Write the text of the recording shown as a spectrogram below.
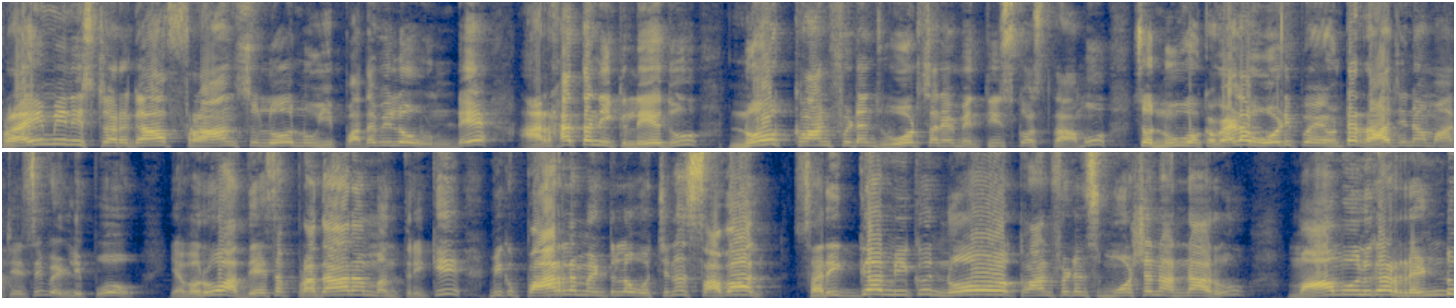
ప్రైమ్ మినిస్టర్గా ఫ్రాన్స్లో నువ్వు ఈ పదవిలో ఉండే అర్హత నీకు లేదు. నో కాన్ఫిడెన్స్ ఓట్స్ అనేవి మేము తీసుకొస్తాము. సో నువ్వు ఒకవేళ ఓడిపోయి ఉంటే రాజీనామా చేసి వెళ్ళిపో. ఎవరు ఆ దేశ ప్రధానమంత్రికి మీకు పార్లమెంటులో వచ్చిన సవాల్. సరిగ్గా మీకు నో కాన్ఫిడెన్స్ మోషన్ అన్నారు. మామూలుగా రెండు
